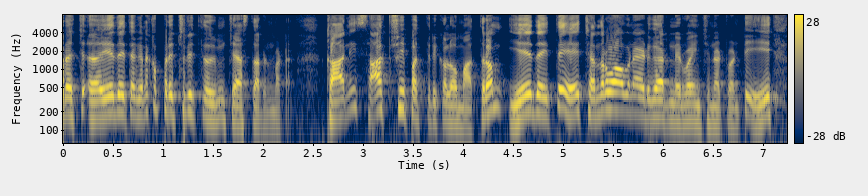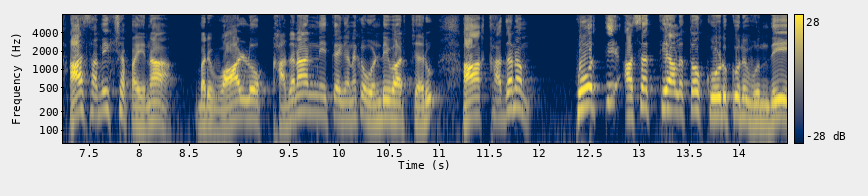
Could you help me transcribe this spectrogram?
ప్రచ ఏదైతే కనుక ప్రచురితం చేస్తారనమాట కానీ సాక్షి పత్రికలో మాత్రం ఏదైతే చంద్రబాబు నాయుడు గారు నిర్వహించినటువంటి ఆ సమీక్ష పైన మరి వాళ్ళు కథనాన్ని అయితే కనుక వండివార్చారు. ఆ కథనం పూర్తి అసత్యాలతో కూడుకుని ఉంది.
